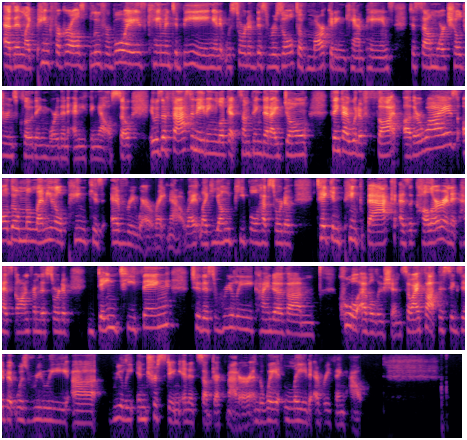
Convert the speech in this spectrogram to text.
as in like pink for girls, blue for boys came into being. And it was sort of this result of marketing campaigns to sell more children's clothing more than anything else. So it was a fascinating look at something that I don't think I would have thought otherwise, although millennial pink is everywhere right now, right? Like young people have sort of taken pink back as a color and it has gone from this sort of dainty thing to this really kind of, um, cool evolution. So I thought this exhibit was really, uh, really interesting in its subject matter and the way it laid everything out.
